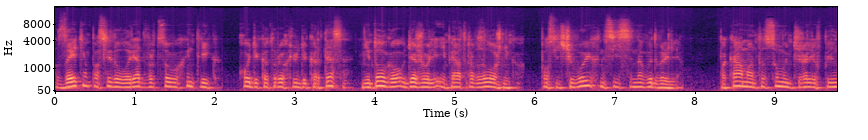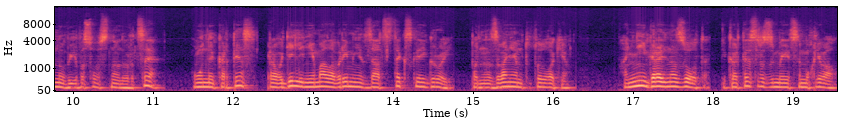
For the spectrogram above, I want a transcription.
За этим последовал ряд дворцовых интриг, в ходе которых люди Кортеса недолго удерживали императора в заложниках, после чего их насильственно выдворили. Пока Монтесуму держали в плену в его собственном дворце, он и Кортес проводили немало времени за ацтекской игрой под названием Тутулоки. Они играли на золото, и Кортес, разумеется, мухлевал.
